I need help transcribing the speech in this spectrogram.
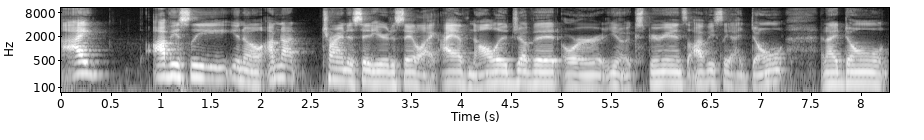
I obviously you know I'm not trying to sit here to say like I have knowledge of it or you know experience. Obviously I don't, and I don't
